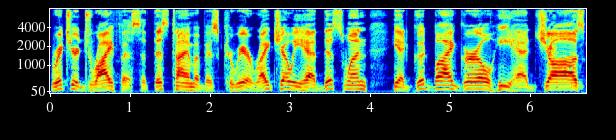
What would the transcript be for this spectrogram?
Richard Dreyfuss at this time of his career, right, Joe? He had this one, he had Goodbye Girl, he had Jaws,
